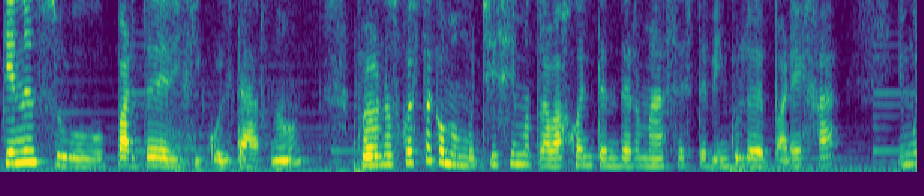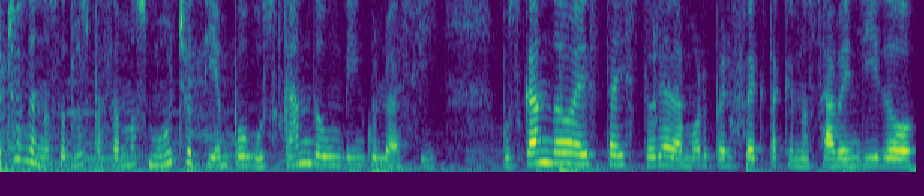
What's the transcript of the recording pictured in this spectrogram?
tienen su parte de dificultad, ¿no? Pero nos cuesta como muchísimo trabajo entender más este vínculo de pareja y muchos de nosotros pasamos mucho tiempo buscando un vínculo así, buscando esta historia de amor perfecta que nos ha vendido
